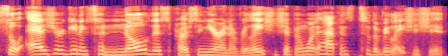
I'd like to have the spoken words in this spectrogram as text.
So as you're getting to know this person, you're in a relationship, and what happens to the relationship?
